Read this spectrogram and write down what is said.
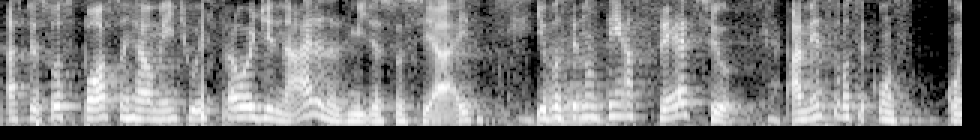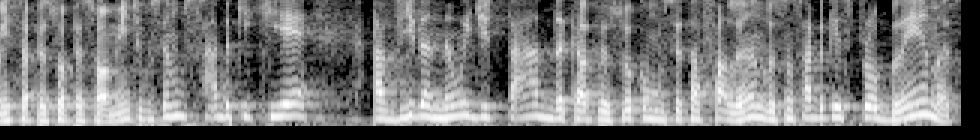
as pessoas postam realmente o extraordinário nas mídias sociais e você uhum. não tem acesso, a menos que você conheça a pessoa pessoalmente, você não sabe o que, que é a vida não editada daquela pessoa, como você está falando, você não sabe aqueles problemas.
